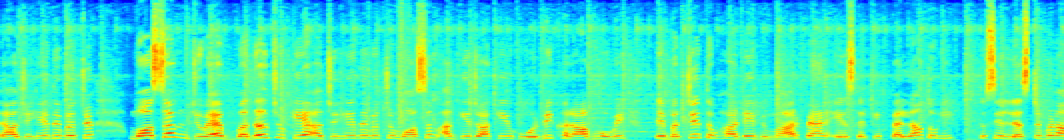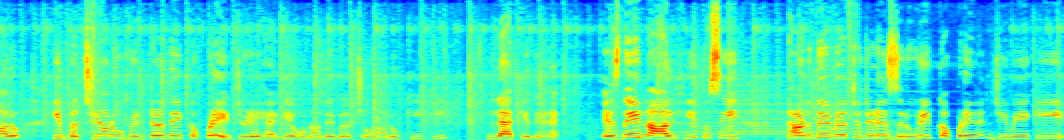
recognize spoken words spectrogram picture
ਤਾਂ ਅਜਿਹੇ ਦੇ ਵਿੱਚ ਮੌਸਮ ਜੋ ਹੈ ਬਦਲ ਚੁੱਕਿਆ ਹੈ। ਅਜਿਹੇ ਦੇ ਵਿੱਚ ਮੌਸਮ ਅੱਗੇ ਜਾ ਕੇ ਹੋਰ ਵੀ ਖਰਾਬ ਹੋਵੇ ਤੇ ਬੱਚੇ ਤੁਹਾਡੇ ਬਿਮਾਰ ਪੈਣ, ਇਸ ਕਰਕੇ ਪਹਿਲਾਂ ਤੋਂ ਹੀ ਤੁਸੀਂ ਲਿਸਟ ਬਣਾ ਲਓ ਕਿ ਬੱਚਿਆਂ ਨੂੰ ਵਿੰਟਰ ਦੇ ਕੱਪੜੇ ਜਿਹੜੇ ਹੈਗੇ ਉਹਨਾਂ ਦੇ ਵਿੱਚ ਉਹਨਾਂ ਨੂੰ ਕੀ ਕੀ ਲੈ ਕੇ ਦੇਣਾ। ਹੈ ਇਸ ਦੇ ਨਾਲ ਹੀ ਤੁਸੀਂ ਠੰਡ ਦੇ ਵਿੱਚ ਜਿਹੜੇ ਜ਼ਰੂਰੀ ਕੱਪੜੇ ਨੇ, ਜਿਵੇਂ ਕਿ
